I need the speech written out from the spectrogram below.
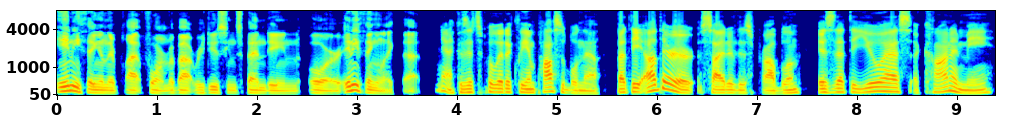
anything in their platform about reducing spending or anything like that. Yeah, because it's politically impossible now. But the other side of this problem is that the US economy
